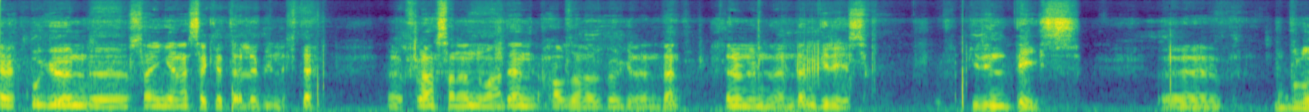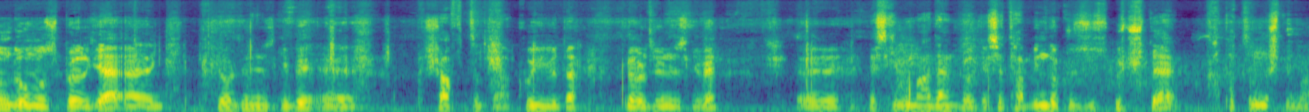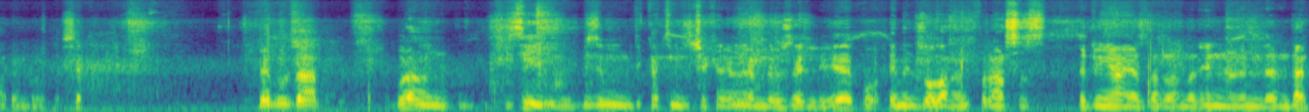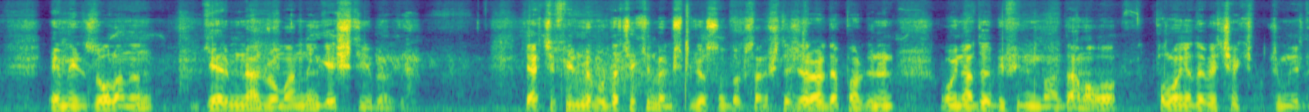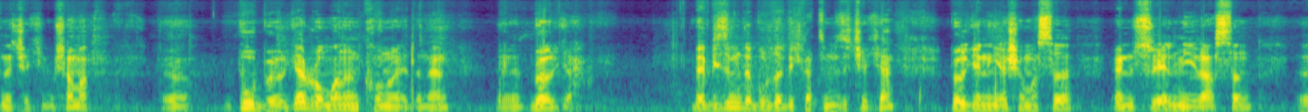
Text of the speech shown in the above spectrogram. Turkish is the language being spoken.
Evet, bugün e, Sayın Genel Sekreterle birlikte e, Fransa'nın maden havzaları bölgelerinden en önemlilerinden biriyiz. Birindeyiz. E, bu bulunduğumuz bölge e, gördüğünüz gibi e, şaftı da, kuyuyu da gördüğünüz gibi e, eski bir maden bölgesi. Ta 1903'te kapatılmış bir maden bölgesi. Ve burada buranın bizi bizim dikkatimizi çeken en önemli özelliği bu Emile Zola'nın Fransız ve dünya yazarlarından en önemlilerinden Emile Zola'nın Germinal romanının geçtiği bölge. Gerçi filmi burada çekilmemiş biliyorsunuz 93'te Gerard Depardieu'nun oynadığı bir film vardı ama o Polonya'da ve Çek Cumhuriyeti'nde çekilmiş ama e, bu bölge romanın konu edinen e, bölge. Ve bizim de burada dikkatimizi çeken bölgenin yaşaması, endüstriyel mirasın e,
